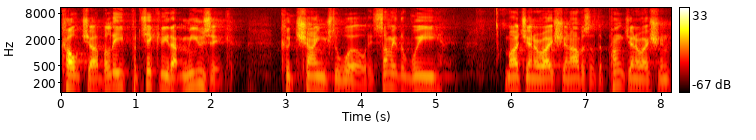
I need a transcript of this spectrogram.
culture, believed particularly that music could change the world. It's something that we, my generation, others of the punk generation,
